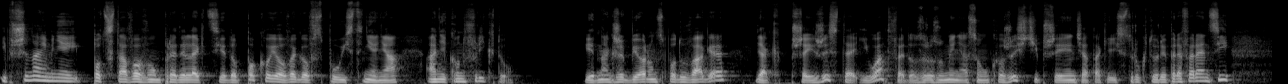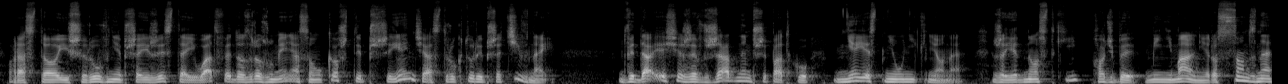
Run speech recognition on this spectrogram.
i przynajmniej podstawową predylekcję do pokojowego współistnienia, a nie konfliktu. Jednakże biorąc pod uwagę, jak przejrzyste i łatwe do zrozumienia są korzyści przyjęcia takiej struktury preferencji, oraz to, iż równie przejrzyste i łatwe do zrozumienia są koszty przyjęcia struktury przeciwnej, Wydaje się, że w żadnym przypadku nie jest nieuniknione, że jednostki, choćby minimalnie rozsądne,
